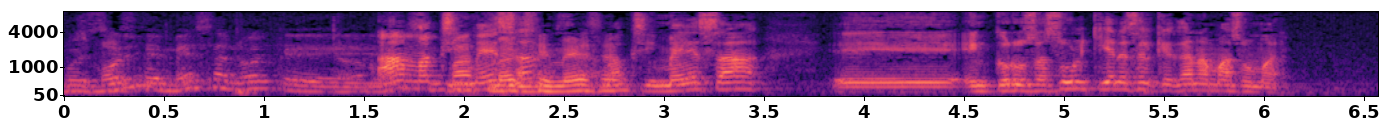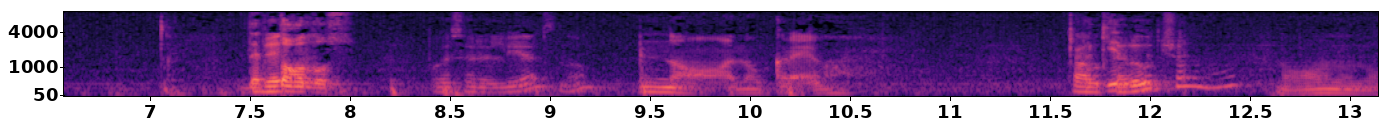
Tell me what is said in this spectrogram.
Pues este Mesa, ¿no? El que... Ah, Maxi Ma- Mesa. Maxi Mesa. Maxi Mesa. Eh, en Cruz Azul, ¿quién es el que gana más, Omar? De, De- todos. Puede ser Elías, ¿no? No, no creo. ¿Cauterucho? No, no, no.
